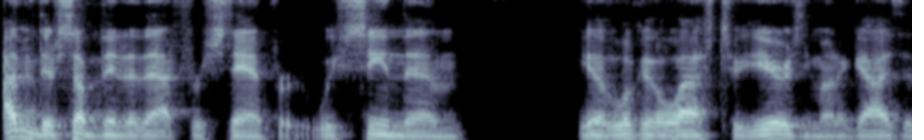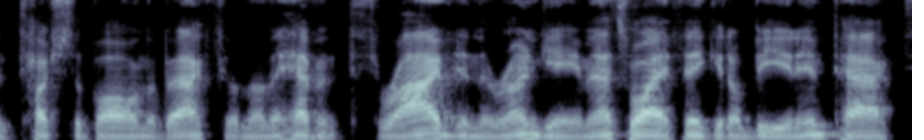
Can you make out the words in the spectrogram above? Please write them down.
I think there's something to that for Stanford. We've seen them, you know, look at the last two years, the amount of guys that have touched the ball in the backfield. Now they haven't thrived in the run game. That's why I think it'll be an impact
